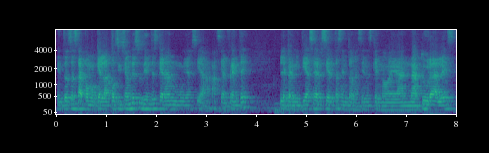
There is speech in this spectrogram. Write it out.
Entonces hasta como que la posición de sus dientes que eran muy hacia, hacia el frente, le permitía hacer ciertas entonaciones que no eran naturales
